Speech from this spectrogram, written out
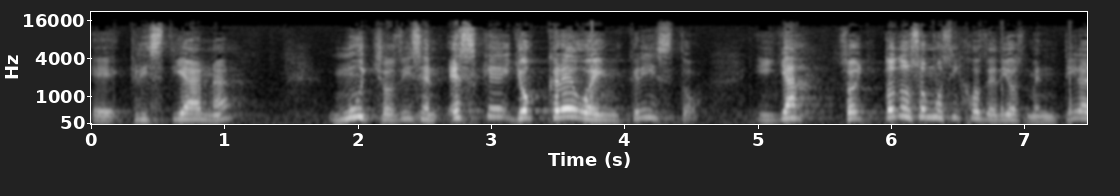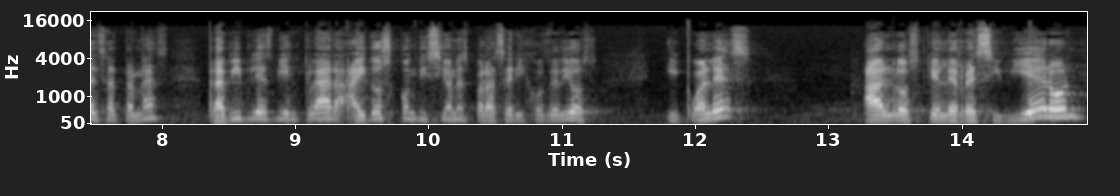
eh, cristiana, muchos dicen, es que yo creo en Cristo y ya, soy, todos somos hijos de Dios. Mentira de Satanás. La Biblia es bien clara. Hay dos condiciones para ser hijos de Dios. ¿Y cuál es? A los que le recibieron,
